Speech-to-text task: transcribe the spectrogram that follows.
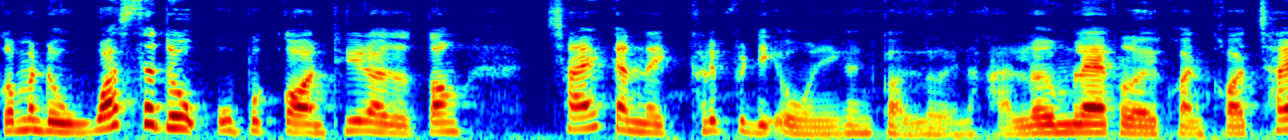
ก็มาดูวัสดุอุปกรณ์ที่เราจะต้องใช้กันในคลิปวิดีโอนี้กันก่อนเลยนะคะ เริ่มแรกเลยขวัญขอใช้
